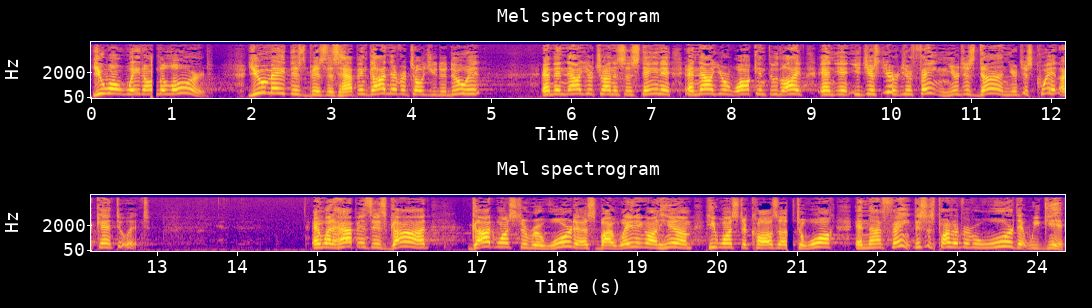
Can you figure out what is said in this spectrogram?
You won't wait on the Lord. You made this business happen. God never told you to do it. And then now you're trying to sustain it, and now you're walking through life, and you just you're you're fainting. You're just done. You're just quit. I can't do it. And what happens is God God wants to reward us by waiting on Him. He wants to cause us to walk and not faint. This is part of a reward that we get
